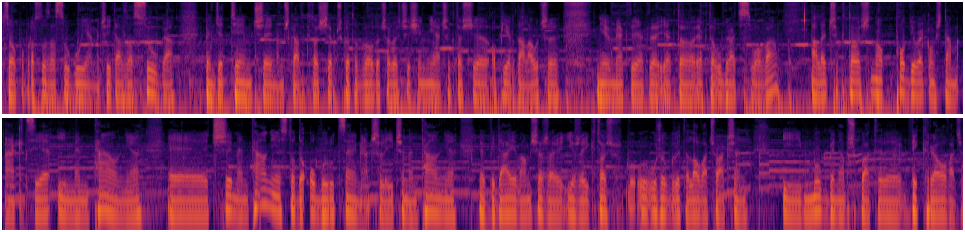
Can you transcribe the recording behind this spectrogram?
co po prostu zasługujemy. Czyli ta zasługa będzie tym, czy na przykład ktoś się przygotowywał do czegoś, czy się nie, czy ktoś się opierdalał, czy nie wiem jak, jak, jak, to, jak to ubrać słowa ale czy ktoś no, podjął jakąś tam akcję i mentalnie, e, czy mentalnie jest to do obrócenia, czyli czy mentalnie wydaje wam się, że jeżeli ktoś użyłby te law attraction i mógłby na przykład e, wykreować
